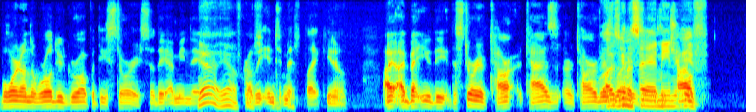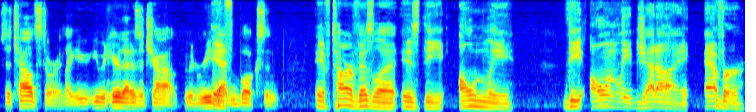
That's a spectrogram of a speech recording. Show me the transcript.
born on the world, you'd grow up with these stories. So they, I mean, they Yeah, yeah, probably course, intimate. Like you know, I, I bet you the the story of Tar, Taz or Tar. I was gonna is- say, I mean, child- if- it's a child story, like you you would hear that as a child. You would read If- that in books and if Tar Vizsla is the only the only Jedi ever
